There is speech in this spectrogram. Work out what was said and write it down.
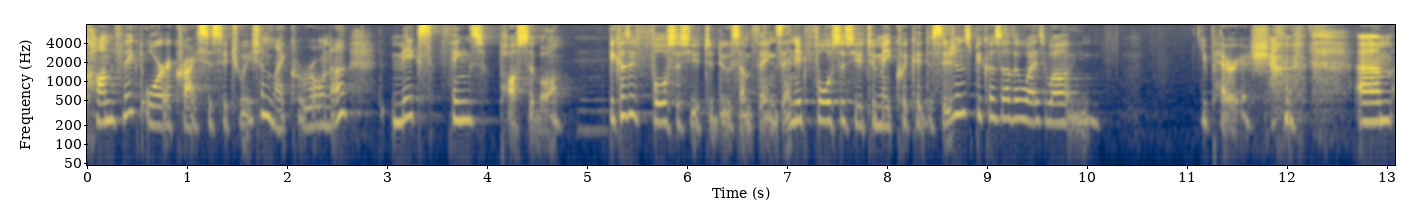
conflict or a crisis situation like Corona makes things possible because it forces you to do some things and it forces you to make quicker decisions because otherwise, well, you perish. um,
